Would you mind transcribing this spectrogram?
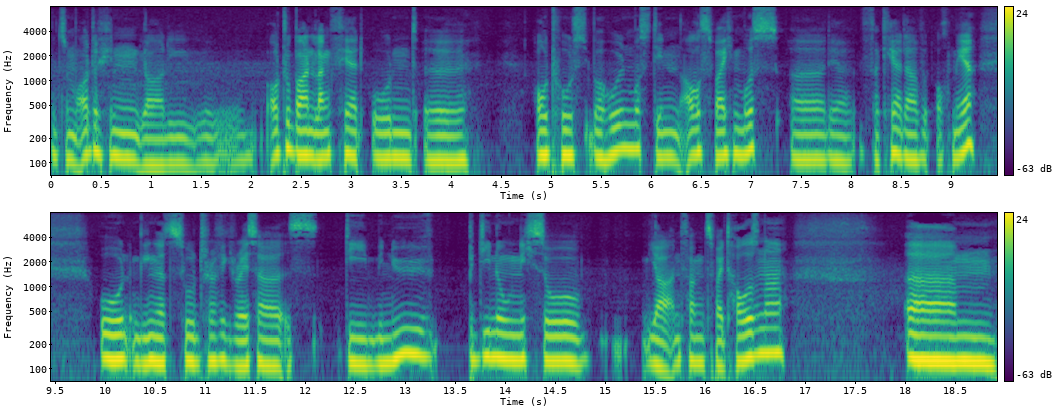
mit so einem Autochen ja die äh, Autobahn lang fährt und äh, Autos überholen muss, denen ausweichen muss. Äh, der Verkehr da wird auch mehr. Und im Gegensatz zu Traffic Racer ist die Menübedienung nicht so, ja, Anfang 2000er. Ähm,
